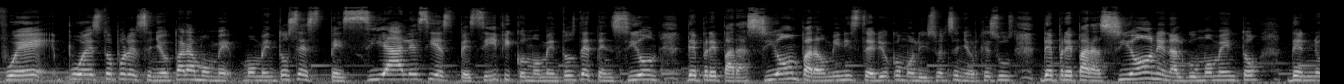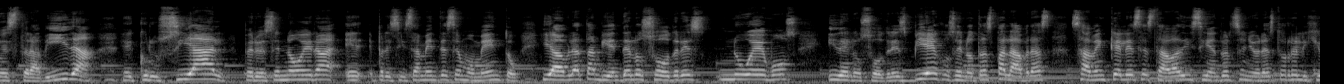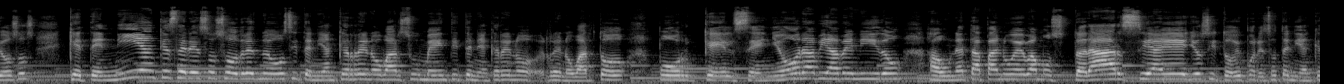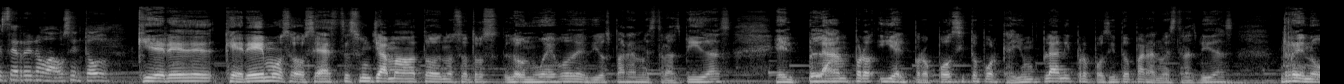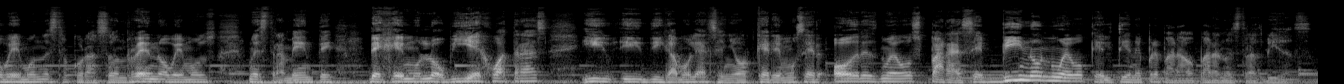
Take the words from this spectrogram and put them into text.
fue puesto por el Señor para momentos especiales y específicos, momentos de tensión, de preparación para un ministerio como lo hizo el Señor Jesús, de preparación en algún momento de nuestra vida eh, crucial, pero ese no era eh, precisamente ese momento. Y habla también de los odres nuevos y de los odres viejos. En otras palabras, ¿saben qué les estaba diciendo el Señor a estos religiosos? Que tenían que ser esos odres nuevos y tenían que renovar su mente y tenían que renovar todo porque el Señor había venido a una etapa nueva mostrarse a ellos y todo y por eso tenían que ser renovados en todo. Quiere, queremos, o sea, este es un llamado a todos nosotros, lo nuevo de Dios para nuestras vidas, el plan y el propósito, porque hay un plan y propósito para nuestras vidas renovemos nuestro corazón, renovemos nuestra mente, dejemos lo viejo atrás y, digámosle al Señor, queremos ser odres nuevos para ese vino nuevo que Él tiene preparado para nuestras vidas.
